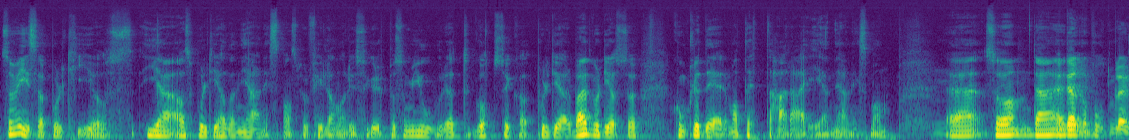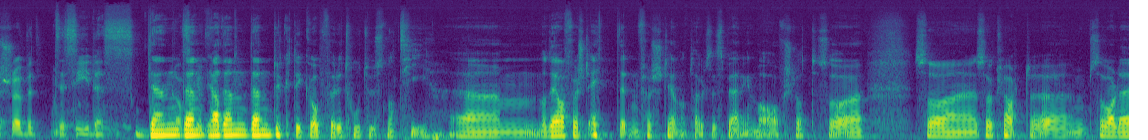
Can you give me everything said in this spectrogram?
som viser at politiet, også, ja, altså politiet hadde en gjerningsmannsprofilanalysegruppe som gjorde et godt stykke politiarbeid, hvor de også konkluderer med at dette her er én gjerningsmann. Eh, der, den rapporten ble jo skjøvet til sides? Den, den, ja, den, den, dukket ikke opp før i 2010. Um, og det var først etter den første gjenopptakelsesbegjæringen var avslått. Så, så, så, klarte Så var det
